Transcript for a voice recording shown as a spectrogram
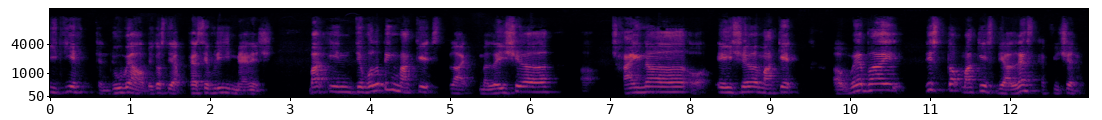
ETF can do well because they are passively managed. But in developing markets like Malaysia, uh, China, or Asia market, uh, whereby these stock markets they are less efficient.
